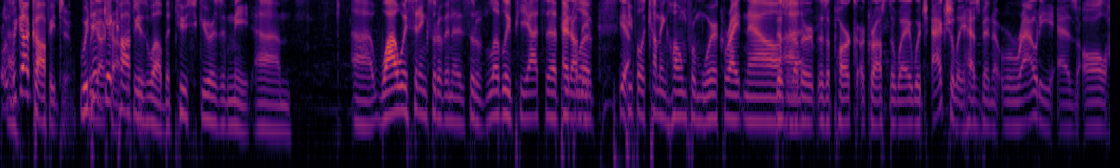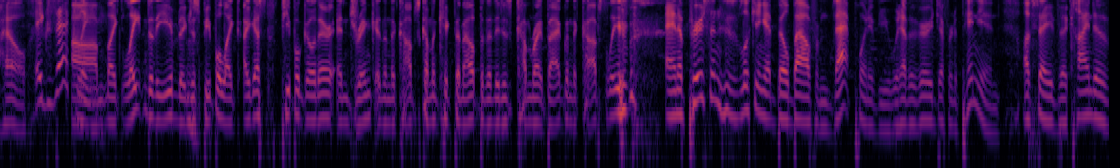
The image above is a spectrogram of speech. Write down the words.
we got coffee too. We, did get coffee too. as well, but two skewers of meat. Um, uh, while we're sitting sort of in a sort of lovely piazza, people, the- are, yeah. people are coming home from work right now. There's uh, another. There's a park across the way, which actually has been rowdy as all hell. Exactly. Um, like late into the evening, just people like I guess people go there and drink, and then the cops come and kick them out, but then they just come right back when the cops leave. And a person who's looking at Bilbao from that point of view would have a very different opinion of, say, the kind of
